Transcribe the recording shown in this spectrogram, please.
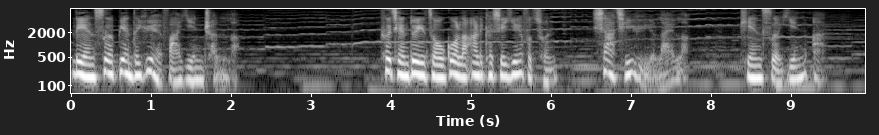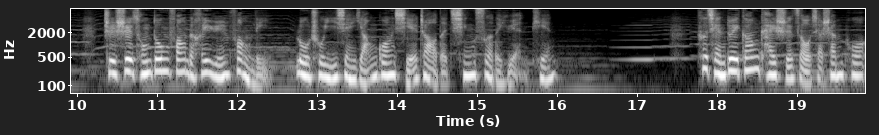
脸色变得越发阴沉了。特遣队走过了阿里克谢耶夫村，下起雨来了，天色阴暗，只是从东方的黑云缝里露出一线阳光斜照的青色的远天。特遣队刚开始走下山坡，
